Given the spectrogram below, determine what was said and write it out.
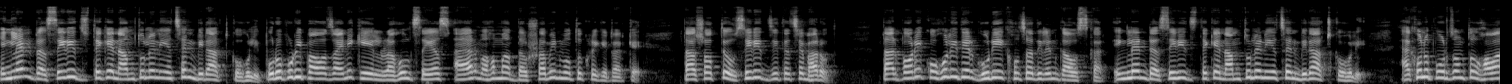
ইংল্যান্ড সিরিজ থেকে নাম তুলে নিয়েছেন বিরাট কোহলি। পুরোপুরি পাওয়া যায়নি কে এল রাহুল সেয়াস আয়ার, মোহাম্মদ দাশাবির মতো ক্রিকেটারকে। তা সত্ত্বেও সিরিজ জিতেছে ভারত। তারপরে কোহলিদের ঘুরিয়ে খোঁচা দিলেন গাওস্কার ইংল্যান্ড সিরিজ থেকে নাম তুলে নিয়েছেন বিরাট কোহলি। এখনও পর্যন্ত হওয়া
